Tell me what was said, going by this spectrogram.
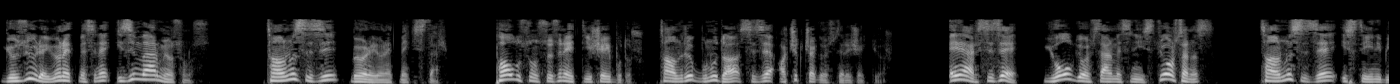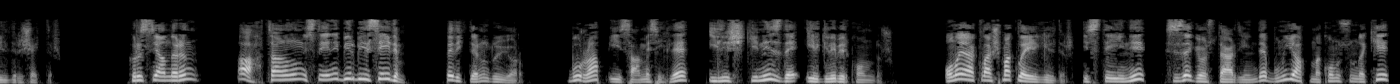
gözüyle yönetmesine izin vermiyorsunuz? Tanrı sizi böyle yönetmek ister. Paulus'un sözünü ettiği şey budur. Tanrı bunu da size açıkça gösterecek diyor. Eğer size yol göstermesini istiyorsanız Tanrı size isteğini bildirecektir. Hristiyanların ah Tanrı'nın isteğini bir bilseydim dediklerini duyuyorum. Bu Rab İsa Mesih'le ilişkinizle ilgili bir konudur. Ona yaklaşmakla ilgilidir. İsteğini size gösterdiğinde bunu yapma konusundaki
